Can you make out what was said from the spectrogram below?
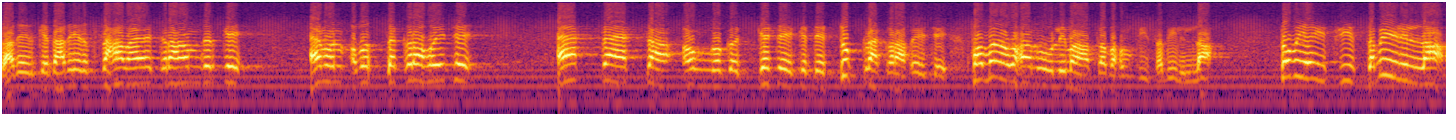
তাদেরকে, তাদের সাহাবায়ক রামদেরকে এমন অবস্থা করা হয়েছে একটা একটা অঙ্গকে কেটে কেটে টুকরা করা হয়েছে। তবে এই ফি সাবিলিল্লাহ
